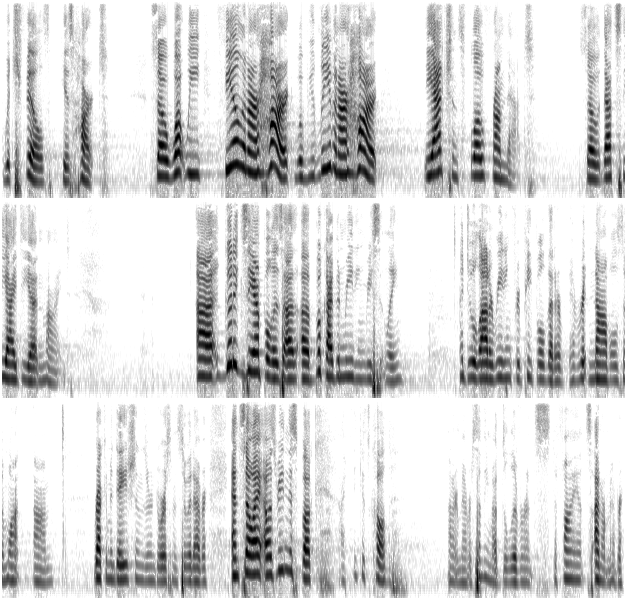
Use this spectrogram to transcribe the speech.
which fills his heart. So what we feel in our heart, what we believe in our heart, the actions flow from that. So that's the idea in mind. Uh, a good example is a, a, book I've been reading recently. I do a lot of reading for people that are, have written novels and want um, recommendations or endorsements or whatever. And so I, I was reading this book. I think it's called I don't remember, something about deliverance, defiance, I don't remember.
